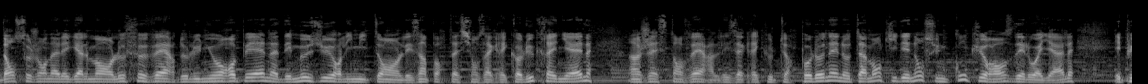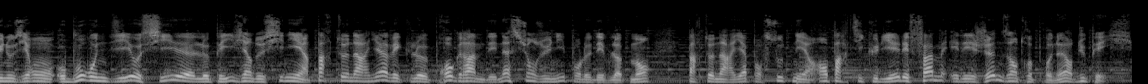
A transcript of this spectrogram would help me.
Dans ce journal également, le feu vert de l'Union européenne à des mesures limitant les importations agricoles ukrainiennes, un geste envers les agriculteurs polonais notamment qui dénoncent une concurrence déloyale. Et puis nous irons au Burundi aussi, le pays vient de signer un partenariat avec le programme des Nations Unies pour le développement, partenariat pour soutenir en particulier les femmes et les jeunes entrepreneurs du pays.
